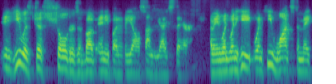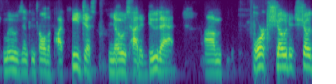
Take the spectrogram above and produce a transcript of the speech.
he was just shoulders above anybody else on the ice there. I mean, when when he when he wants to make moves and control the puck, he just knows how to do that. Um, Bourque showed showed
